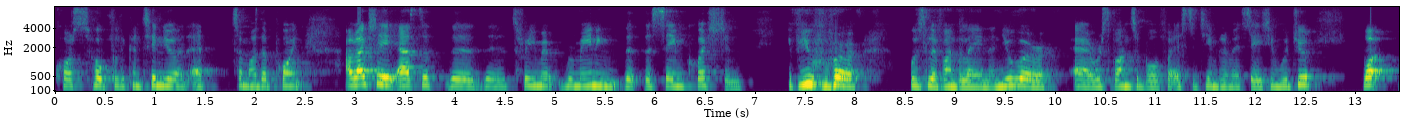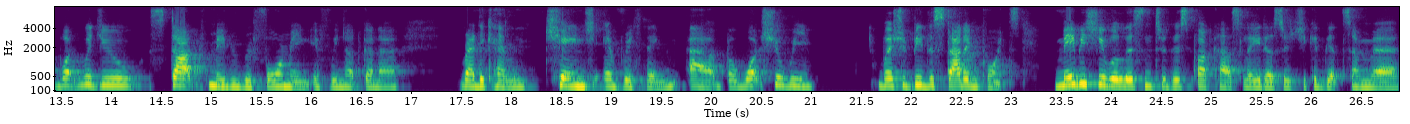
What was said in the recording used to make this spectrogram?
course, hopefully continue at, at some other point. I would actually ask the, the, the three remaining the, the same question. If you were Ursula von der Leyen and you were uh, responsible for SDG implementation, would you what what would you start maybe reforming if we're not gonna radically change everything? Uh, but what should we where should be the starting points? Maybe she will listen to this podcast later so she can get some uh,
